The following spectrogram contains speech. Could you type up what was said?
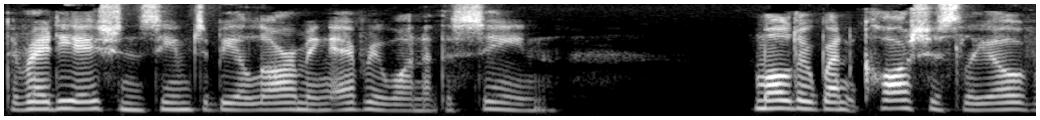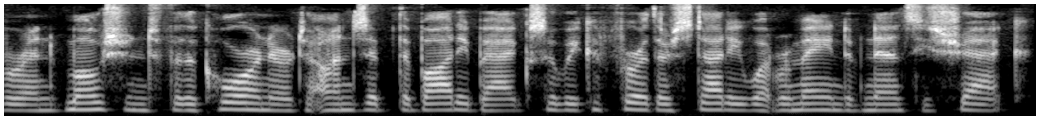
The radiation seemed to be alarming everyone at the scene. Mulder went cautiously over and motioned for the coroner to unzip the body bag so we could further study what remained of Nancy Scheck.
